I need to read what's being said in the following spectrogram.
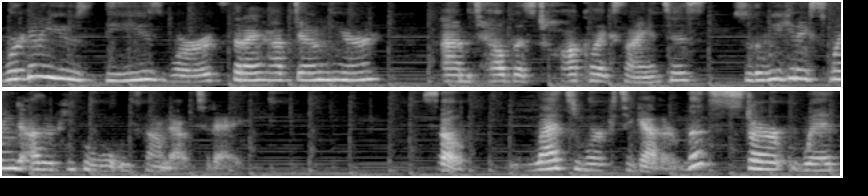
we're going to use these words that I have down here um, to help us talk like scientists so that we can explain to other people what we found out today. So let's work together. Let's start with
